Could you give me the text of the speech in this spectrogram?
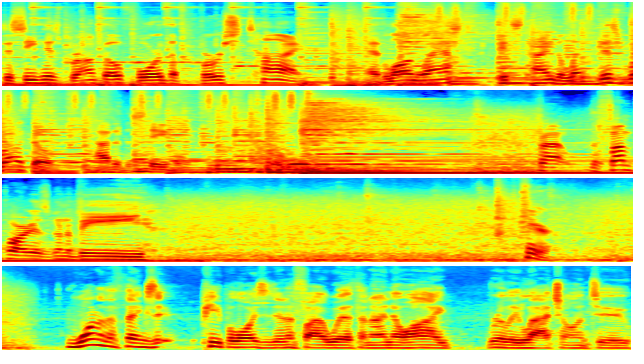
to see his Bronco for the first time. At long last, it's time to let this Bronco out of the stable. Right, the fun part is going to be here. One of the things that people always identify with, and I know I really latch onto,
